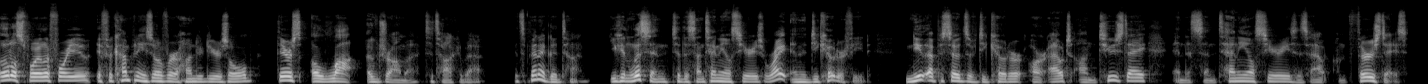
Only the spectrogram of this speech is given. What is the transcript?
A little spoiler for you if a company is over 100 years old, there's a lot of drama to talk about. It's been a good time. You can listen to the Centennial series right in the Decoder feed. New episodes of Decoder are out on Tuesday, and the Centennial series is out on Thursdays.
